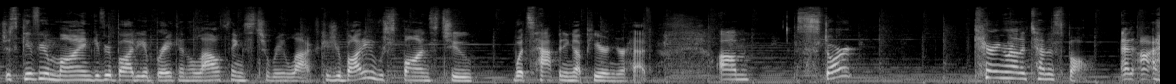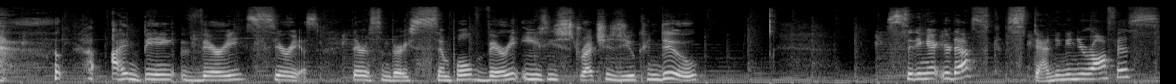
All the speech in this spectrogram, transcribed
just give your mind, give your body a break and allow things to relax because your body responds to what's happening up here in your head. Um, start carrying around a tennis ball. And I, I'm being very serious. There are some very simple, very easy stretches you can do sitting at your desk, standing in your office,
